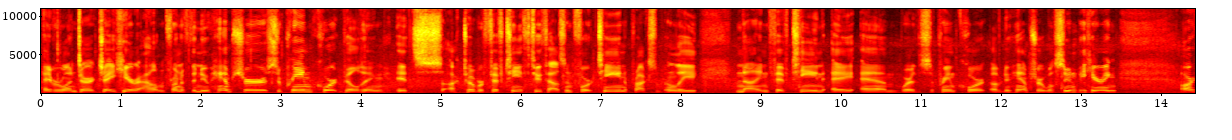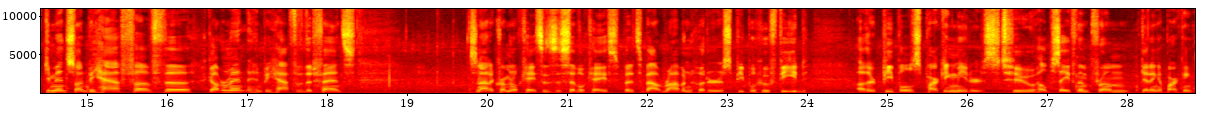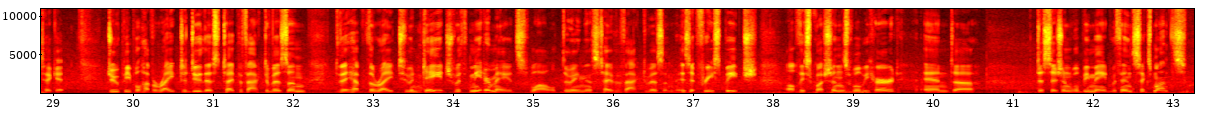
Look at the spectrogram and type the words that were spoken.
Hey everyone, Derrick J here out in front of the New Hampshire Supreme Court building. It's October 15th, 2014, approximately 9.15 a.m., where the Supreme Court of New Hampshire will soon be hearing arguments on behalf of the government and behalf of the defense. It's not a criminal case, it's a civil case, but it's about Robin Hooders, people who feed other people's parking meters to help save them from getting a parking ticket. Do people have a right to do this type of activism? Do they have the right to engage with meter maids while doing this type of activism? Is it free speech? All these questions will be heard and uh, decision will be made within six months.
